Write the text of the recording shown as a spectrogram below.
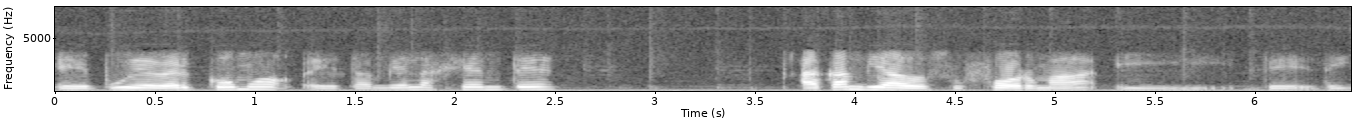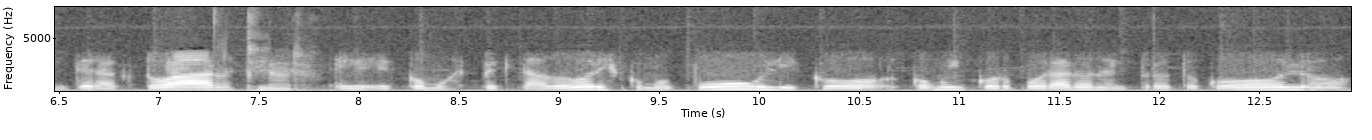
eh, pude ver cómo eh, también la gente ha cambiado su forma y de, de interactuar Claro. eh, como espectadores, como público, cómo incorporaron el protocolo.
